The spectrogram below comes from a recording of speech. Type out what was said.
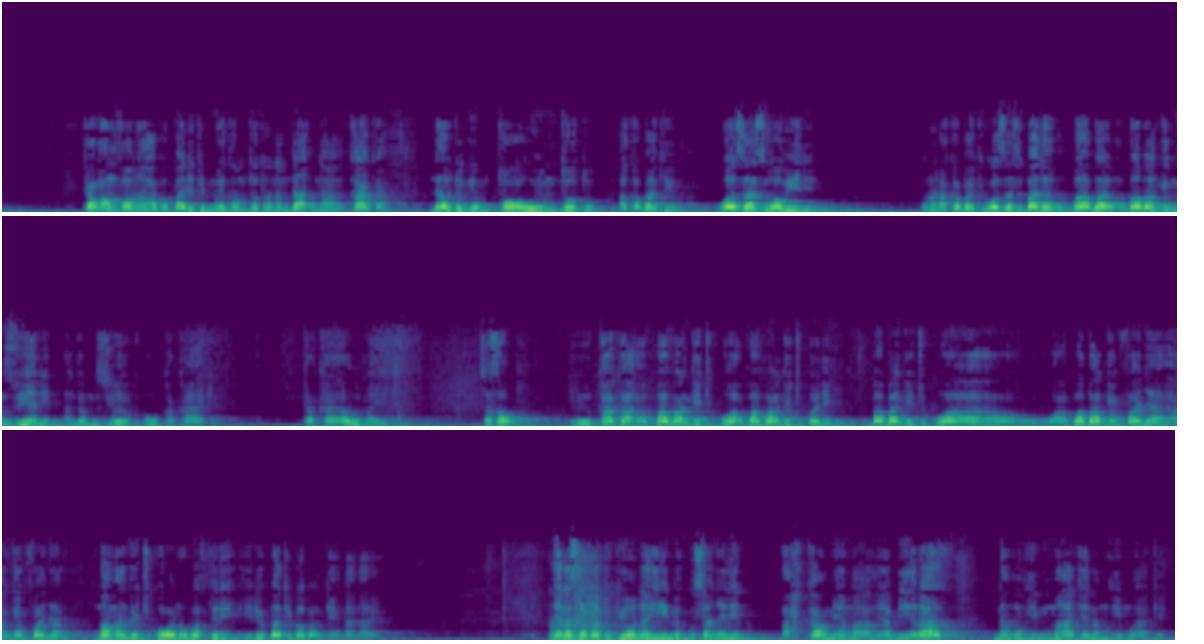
Kama mfano hapo pale tumeweka mtoto na, na kaka leo tungemtoa huyu mtoto akabaki wazazi wawili. Unaona akabaki wazazi. Baada baba baba angemzuia ni angemzuia kaka yake. Kaka au maiti. Sasa kaka baba angechukua baba angechukua ni baba angechukua baba angemfanya angemfanya mama angechukua wana wa 3 iliyobaki baba angeenda nayo. Yanasema tukiona hii imekusanya nini? Ahkamu ya, ya mirath na muhimmati na muhimu yake.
